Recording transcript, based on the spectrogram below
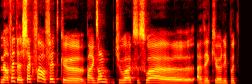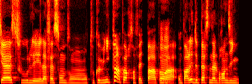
mais en fait à chaque fois en fait que par exemple, tu vois que ce soit euh, avec euh, les podcasts ou les la façon dont on communique, peu importe en fait par rapport mm. à on parlait de personal branding.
